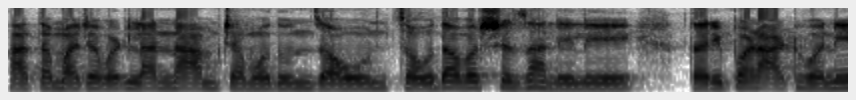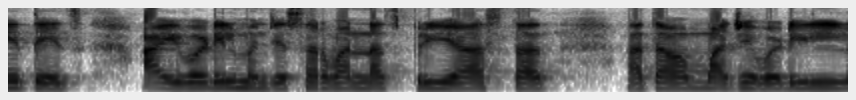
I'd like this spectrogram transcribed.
आता माझ्या वडिलांना आमच्यामधून जाऊन चौदा वर्ष झालेले आहे. तरी पण आठवण येतेच. आईवडील म्हणजे सर्वांनाच प्रिय असतात. आता माझे वडील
